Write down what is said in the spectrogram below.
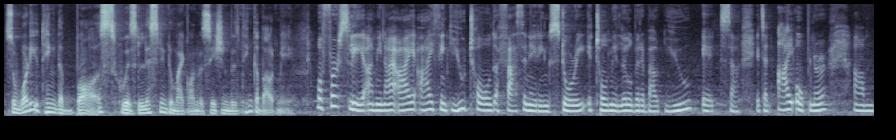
So what do you think the boss who is listening to my conversation will think about me? Well firstly i mean i i, I think you told a fascinating story. It told me a little bit about you. It's uh, it's an eye-opener. Um,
